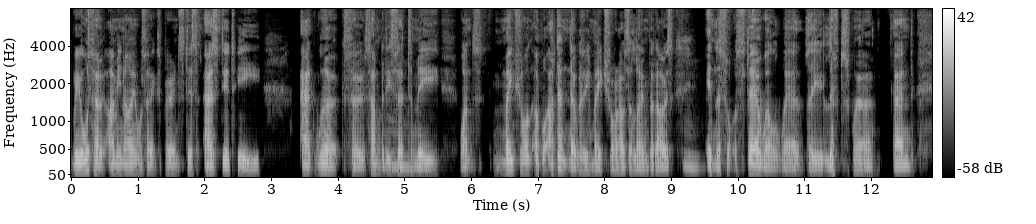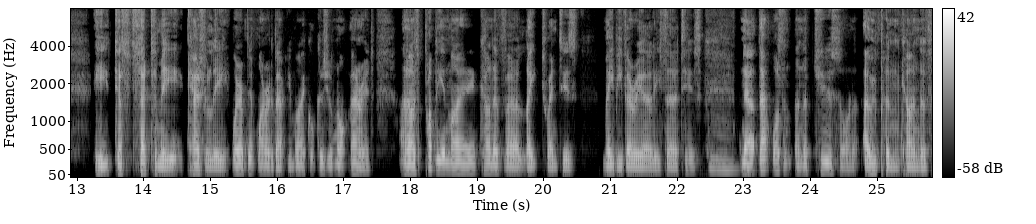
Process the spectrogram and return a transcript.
we also, I mean, I also experienced this, as did he, at work. So somebody mm. said to mm. me once, made sure, I don't know whether he made sure I was alone, but I was mm. in the sort of stairwell where the lifts were. And he just said to me casually, We're a bit worried about you, Michael, because you're not married. And I was probably in my kind of uh, late 20s, maybe very early 30s. Mm. Now, that wasn't an obtuse or an open kind of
